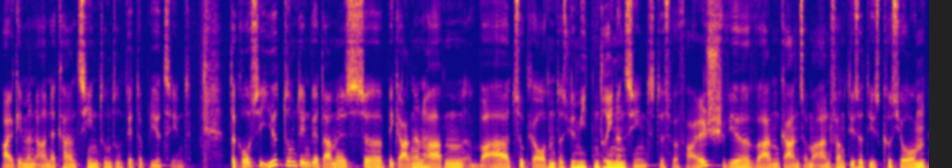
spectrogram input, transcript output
allgemein anerkannt sind und, und etabliert sind. Der große Irrtum, den wir damals begangen haben, war zu glauben, dass wir mittendrin sind. Das war falsch. Wir waren ganz am Anfang dieser Diskussion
